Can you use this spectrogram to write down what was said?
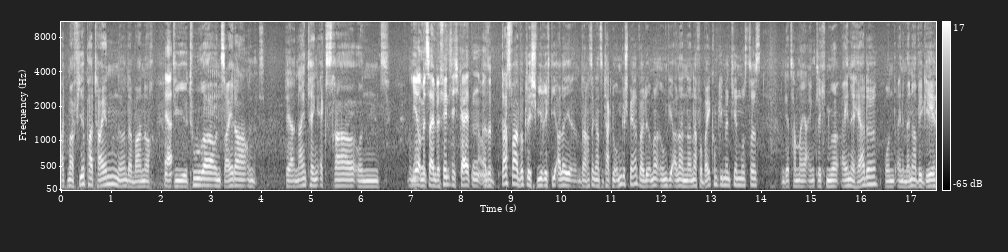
hatten wir vier Parteien. Ne? Da waren noch ja. die Tura und Seider und der Nine-Tang extra und jeder mit seinen Befindlichkeiten. also das war wirklich schwierig, die alle, da hast du den ganzen Tag nur umgesperrt, weil du immer irgendwie alle aneinander vorbei komplimentieren musstest. Und jetzt haben wir ja eigentlich nur eine Herde und eine Männer-WG.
